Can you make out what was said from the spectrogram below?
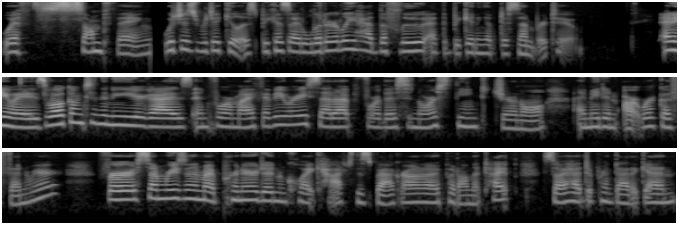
with something, which is ridiculous because I literally had the flu at the beginning of December too. Anyways, welcome to the new year, guys. And for my February setup for this Norse themed journal, I made an artwork of Fenrir. For some reason, my printer didn't quite catch this background I put on the type, so I had to print that again.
